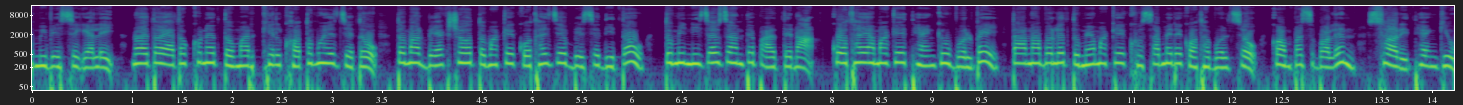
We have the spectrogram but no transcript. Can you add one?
তুমি বেঁচে গেলেই। নয়তো এতক্ষণে তোমার খেল খতম হয়ে যেত। তোমার ব্যাগ সহ তোমাকে কোথায় যে বেঁচে দিত, তুমি নিজেও জানতে পারতে না। কোথায় আমাকে থ্যাংক ইউ বলবে, তা না বলে তুমি আমাকে খোসা মেরে কথা বলছো। কম্পাস বলেন সরি থ্যাংক ইউ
